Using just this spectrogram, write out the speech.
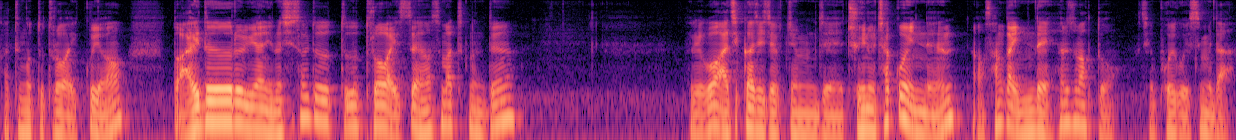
같은 것도 들어와 있고요. 또 아이들을 위한 이런 시설도 들어와 있어요. 스마트 클랜드 그리고 아직까지 이제 좀 이제 주인을 찾고 있는 어, 상가 임대 현수막도 지금 보이고 있습니다.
